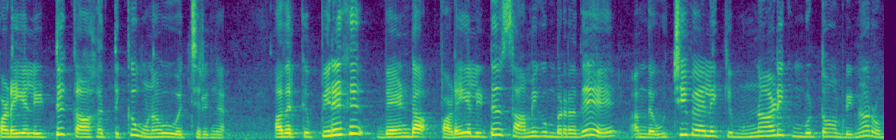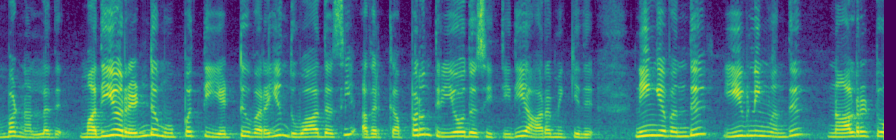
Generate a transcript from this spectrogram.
படையலிட்டு காகத்துக்கு உணவு வச்சிருங்க. அதற்கு பிறகு வேண்டாம் படையலிட்டு சாமி கும்பிட்றதே அந்த உச்சி வேலைக்கு முன்னாடி கும்பிட்டோம் அப்படின்னா ரொம்ப நல்லது. மதியம் ரெண்டு முப்பத்தி எட்டு வரையும் துவாதசி அதற்கு அப்புறம் திரியோதசி திதி ஆரம்பிக்குது. நீங்கள் வந்து ஈவினிங் வந்து நாலரை டு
